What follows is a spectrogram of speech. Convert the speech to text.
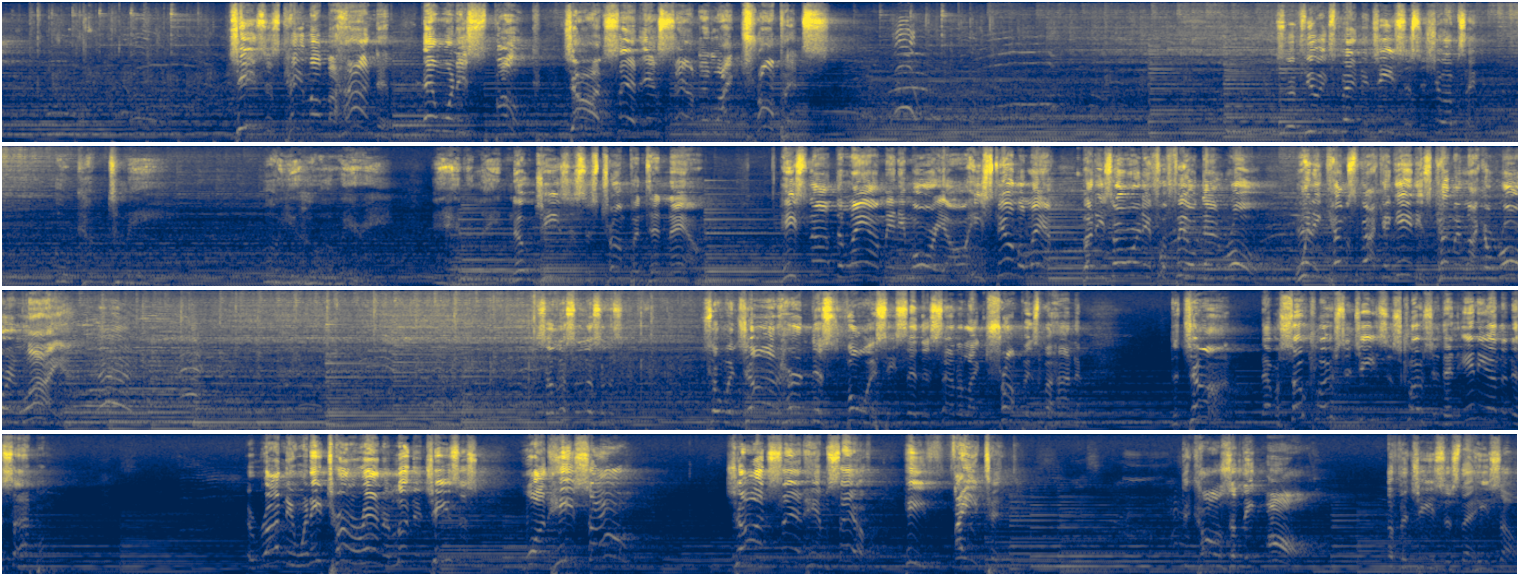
Jesus came up behind him, and when he spoke, John said it sounded like trumpets. So if you expected Jesus to show up and say, anointing now. He's not the lamb anymore, y'all. He's still the lamb, but he's already fulfilled that role. When he comes back again, he's coming like a roaring lion. So listen, listen, listen. So when John heard this voice, he said that sounded like trumpets behind him. The John that was so close to Jesus, closer than any other disciple. And Rodney, when he turned around and looked at Jesus, what he saw, John said himself, he fainted because of the awe of the Jesus that he saw.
